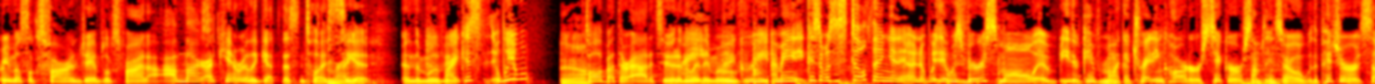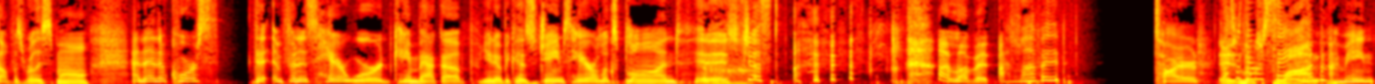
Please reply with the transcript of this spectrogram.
Remus looks fine. James looks fine. I'm not. I can't really get this until I see it in the movie. Right, because we Yeah. It's all about their attitude and the way they move. I agree. I mean, because it was a still thing, and, and it, it was very small. It either came from like a trading card or a sticker or something. So the picture itself was really small. And then, of course, the infamous hair word came back up. You know, because James' hair looks blonde. It- It's just, I love it. I love it. Tired. That's It what they were saying. blonde? I mean,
